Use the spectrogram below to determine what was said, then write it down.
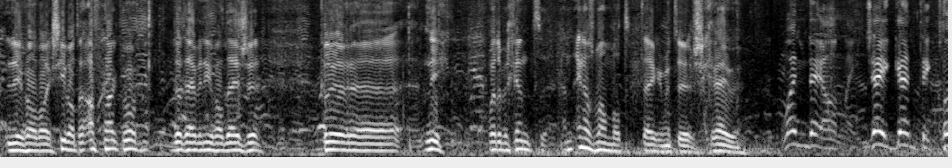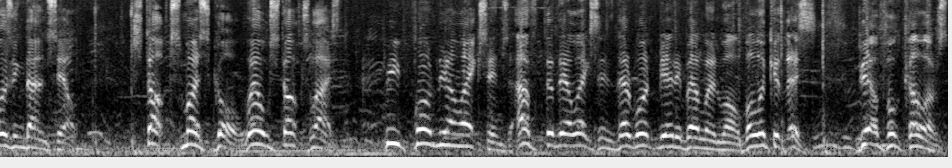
in ieder geval wat ik zie wat er afgehakt wordt... dat hebben in ieder geval deze kleuren niet. Maar er begint een Engelsman wat tegen me te schreeuwen. One day only. Gigantic closing down sale. Stocks must go. Well, stocks last. before the elections. After the elections, there won't be any Berlin Wall. But look at this. Beautiful colors.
